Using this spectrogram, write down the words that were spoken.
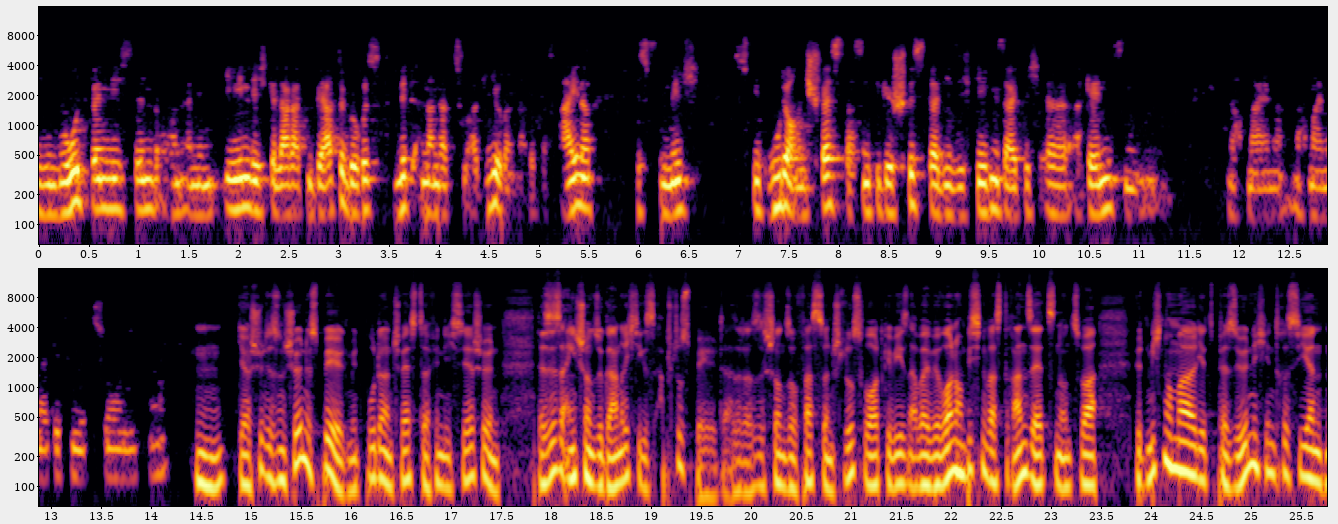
die notwendig sind, auch in einem ähnlich gelagerten Wertegerüst miteinander zu agieren. Also das eine ist für mich, ist wie Bruder und Schwester, das sind die Geschwister, die sich gegenseitig äh, ergänzen, nach meiner, nach meiner Definition. Ja. Mhm. Ja, das ist ein schönes Bild mit Bruder und Schwester, finde ich sehr schön. Das ist eigentlich schon sogar ein richtiges Abschlussbild. Also das ist schon so fast so ein Schlusswort gewesen. Aber wir wollen noch ein bisschen was dran setzen. Und zwar würde mich nochmal jetzt persönlich interessieren,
